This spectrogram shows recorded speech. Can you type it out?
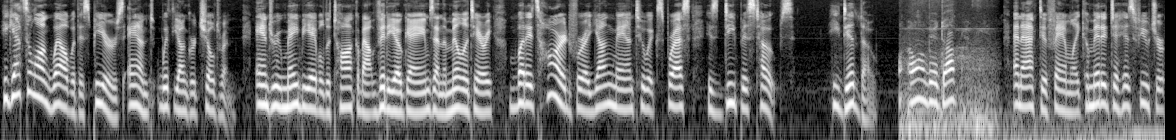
He gets along well with his peers and with younger children. Andrew may be able to talk about video games and the military, but it's hard for a young man to express his deepest hopes. He did, though. I want to be a doctor. An active family committed to his future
